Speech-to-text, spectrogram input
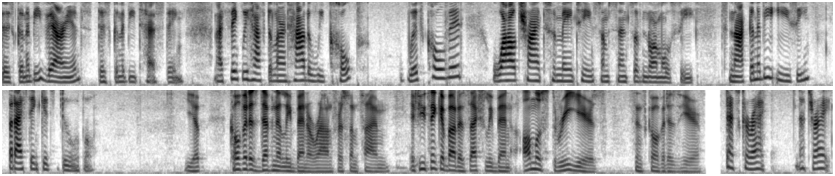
There's going to be variants. There's going to be testing, and I think we have to learn how do we cope with COVID while trying to maintain some sense of normalcy it's not going to be easy, but I think it's doable. Yep. COVID has definitely been around for some time. If you think about it, it's actually been almost three years since COVID is here. That's correct. That's right.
